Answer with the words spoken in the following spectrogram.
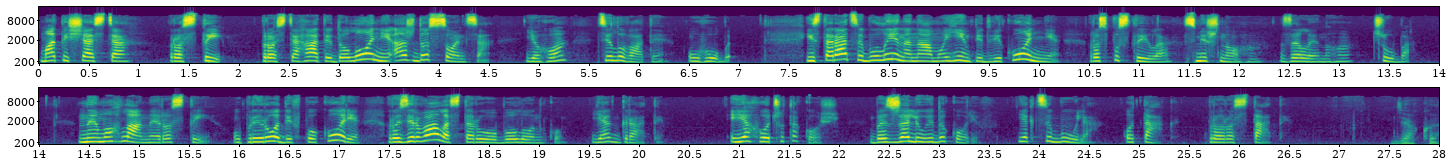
Мати щастя рости, простягати долоні аж до сонця, його цілувати у губи. І стара цибулина на моїм підвіконні розпустила смішного зеленого чуба. Не могла не рости. У природи в покорі розірвала стару оболонку, як грати. І я хочу також, без жалю і докорів, як цибуля, отак проростати. Дякую.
